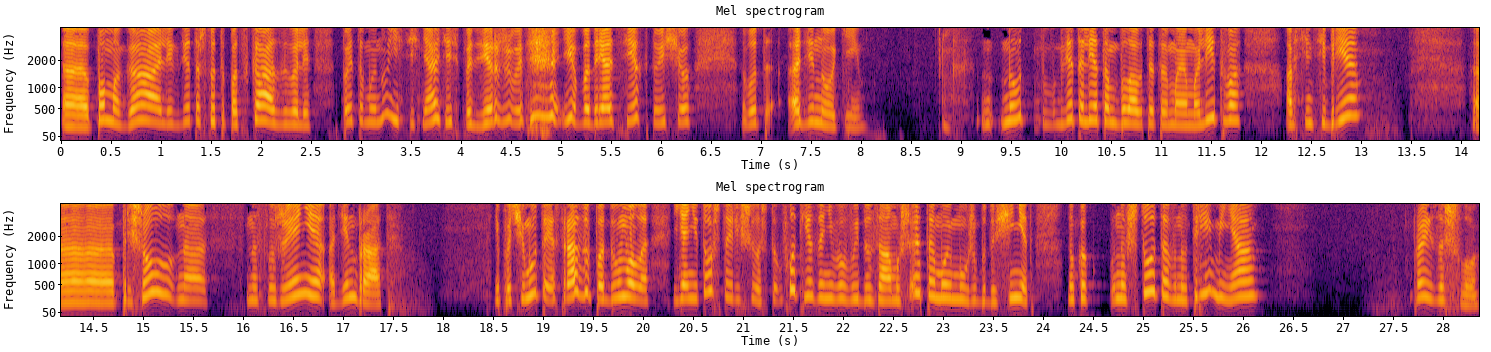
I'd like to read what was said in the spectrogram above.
э, помогали, где-то что-то подсказывали. Поэтому, ну, не стесняйтесь поддерживать и ободрять тех, кто еще вот одинокий. Ну, где-то летом была вот эта моя молитва, а в сентябре э, пришел на, на служение один брат. И почему-то я сразу подумала, я не то, что решила, что вот я за него выйду замуж, это мой муж будущий, нет. Но, как, но что-то внутри меня произошло.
